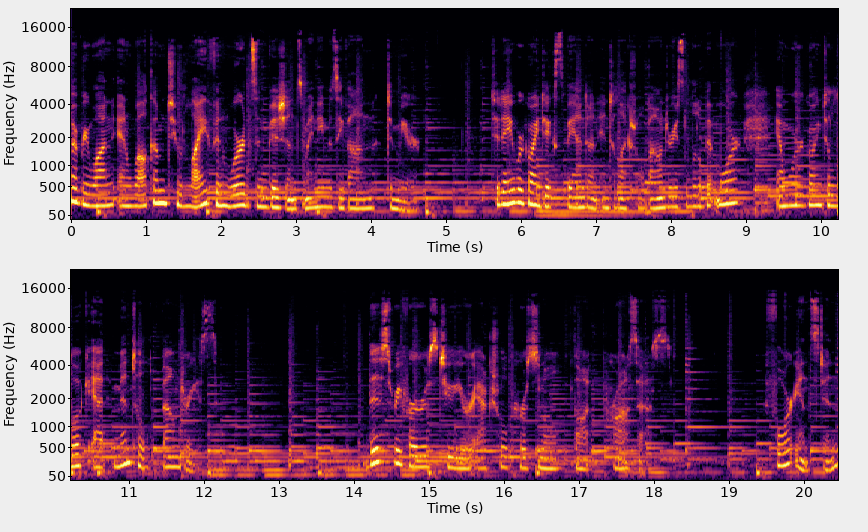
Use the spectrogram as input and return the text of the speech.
everyone, and welcome to Life in Words and Visions. My name is Yvonne Demir. Today, we're going to expand on intellectual boundaries a little bit more, and we're going to look at mental boundaries. This refers to your actual personal thought process. For instance,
